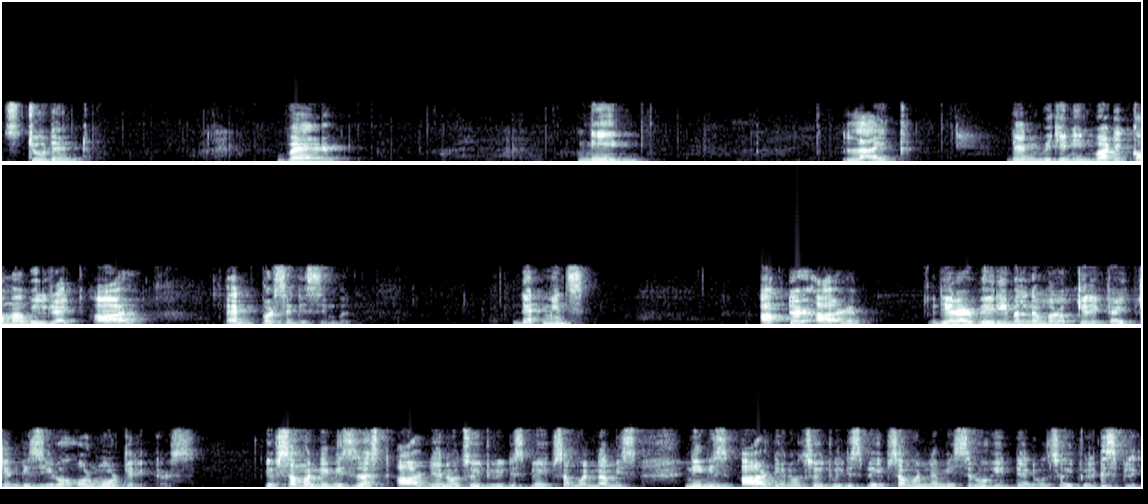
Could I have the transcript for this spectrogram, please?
student where name like then within inverted comma we'll write R and percentage symbol. That means after R there are variable number of character it can be 0 or more characters if someone name is just r then also it will display. If someone name is name is r then also it will display. If someone name is rohit then also it will display.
